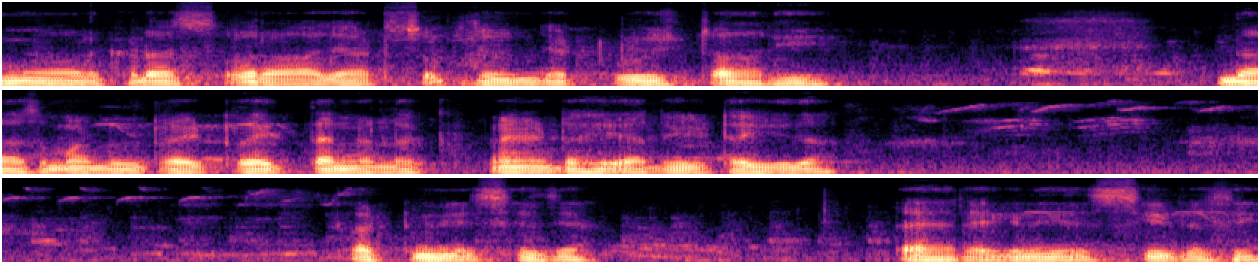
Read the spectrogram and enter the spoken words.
ਨਾਲ ਖੜਾ ਸਵਰਾਜ 855 ਟੂ ਸਟਾਰ ਹੀ 10 ਮਾਡਲ ਟਰੈਕਟਰ ਹੈ 3 ਲੱਖ 65000 ਰੇਟ ਹੈ ਜੀ ਇਹਦਾ। ਘੱਟ ਮੈਸੇਜ ਟਾਇਰ ਹੈਗੇ ਨੇ 80 ਵੈਸੇ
